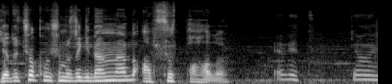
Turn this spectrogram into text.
Ya da çok hoşumuza gidenler de absürt pahalı. Evet. Yani.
